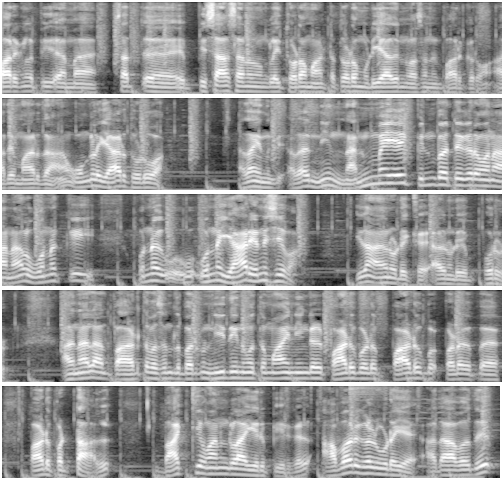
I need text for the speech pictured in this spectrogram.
பாருங்களேன் பி நம்ம சத் பிசாசானவன் உங்களை தொடமாட்ட தொட முடியாதுன்னு வசனம் பார்க்குறோம். அதே மாதிரி தான் உங்களை யார் தொடுவான் அதான் எனக்கு அதாவது நீ நன்மையை பின்பற்றுகிறவனானால் உனக்கு உன்னை உன்னை யார் என்ன செய்வான் இதுதான் அதனுடைய அதனுடைய பொருள். அதனால் அது அடுத்த வசனத்தில் பார்க்கும் நீதி நிமித்தமாய் நீங்கள் பாடுபடு பாடுபட ப- பாடுபட்டால் பாக்கியவான்களாக இருப்பீர்கள். அவர்களுடைய அதாவது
